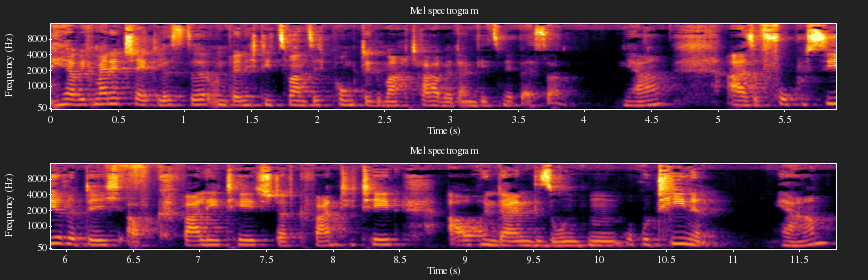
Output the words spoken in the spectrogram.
hier habe ich meine Checkliste und wenn ich die 20 Punkte gemacht habe, dann geht's mir besser. Ja, also fokussiere dich auf Qualität statt Quantität, auch in deinen gesunden Routinen. Ja,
